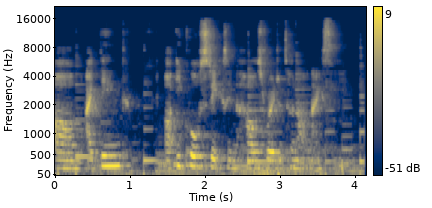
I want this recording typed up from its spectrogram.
um, I think, uh, equal stakes in the house for it to turn out nicely.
